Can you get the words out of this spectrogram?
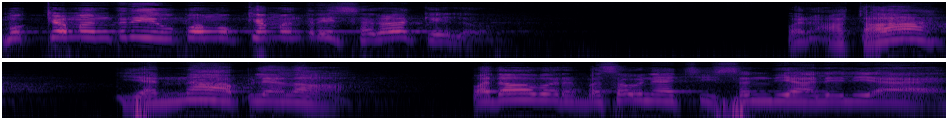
मुख्यमंत्री उपमुख्यमंत्री सगळं केलं. पण आता यांना आपल्याला पदावर बसवण्याची संधी आलेली आहे.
